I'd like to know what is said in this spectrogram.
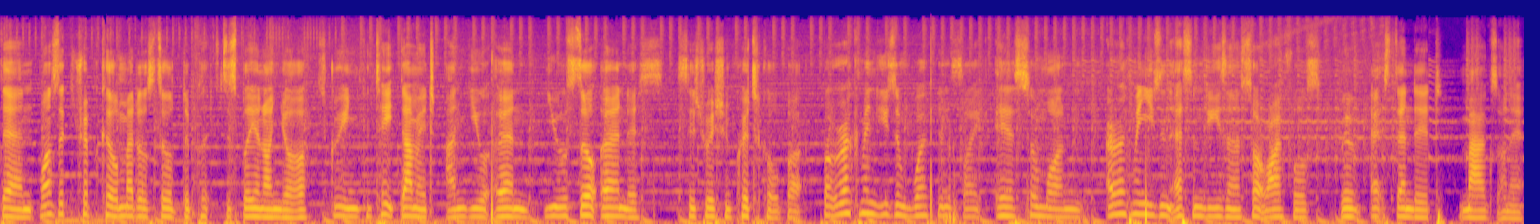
then once the triple kill medal is still displaying on your screen, you can take damage and you earn you will still earn this situation critical but but I recommend using weapons like ASM1 I recommend using SMGs and assault rifles with extended mags on it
